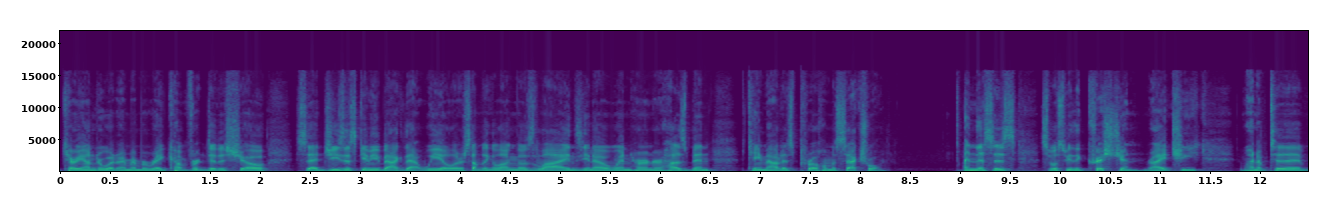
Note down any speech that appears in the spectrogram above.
Carrie Underwood. I remember Ray Comfort did a show, said, Jesus, give me back that wheel, or something along those lines, you know, when her and her husband came out as pro homosexual and this is supposed to be the Christian, right? She went up to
